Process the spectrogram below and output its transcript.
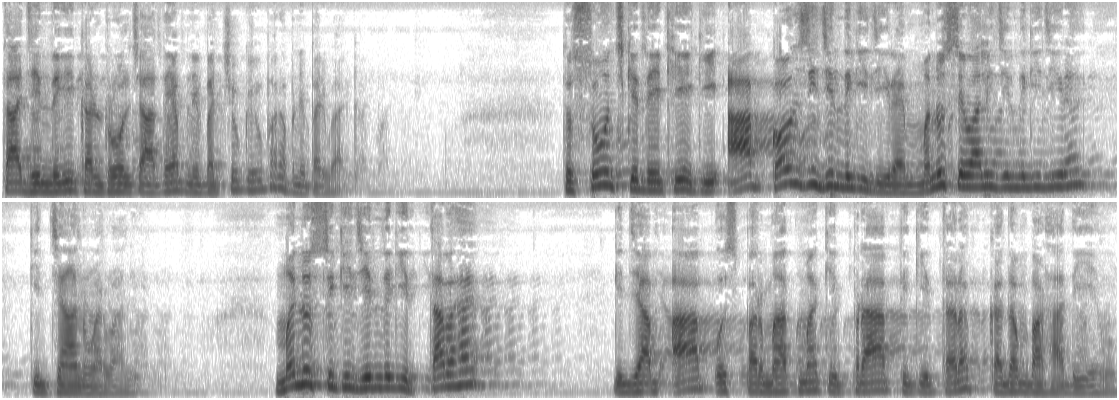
ता ज़िंदगी कंट्रोल चाहते हैं अपने बच्चों के ऊपर, अपने परिवार का तो सोच के देखिए कि आप कौन सी ज़िंदगी जी रहे हैं? मनुष्य वाली ज़िंदगी जी रहे हैं कि जानवर वाली? मनुष्य की ज़िंदगी तब है कि जब आप उस परमात्मा की प्राप्ति की तरफ़ कदम बढ़ा दिए हो,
